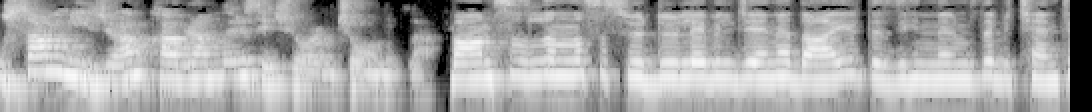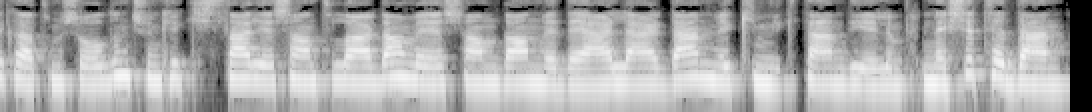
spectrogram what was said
usanmayacağım kavramları seçiyorum çoğunlukla. Bağımsızlığın nasıl sürdürülebileceğine dair de zihinlerimize bir çentik atmış oldun. Çünkü kişisel yaşantılardan ve yaşamdan ve değerlerden ve kimlikten diyelim neşet eden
